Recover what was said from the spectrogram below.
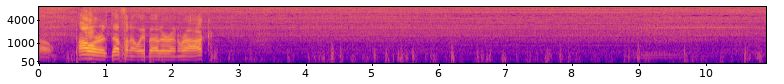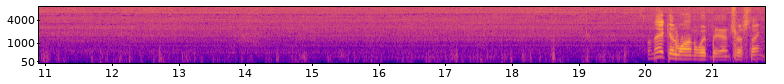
oh power is definitely better in rock. The naked one would be interesting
